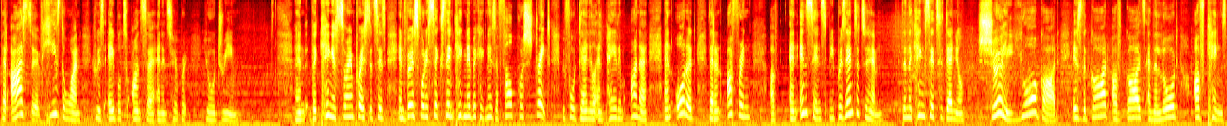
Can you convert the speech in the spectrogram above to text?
that I serve. He's the one who is able to answer and interpret your dream. And the king is so impressed. It says in verse 46 Then King Nebuchadnezzar fell prostrate before Daniel and paid him honor and ordered that an offering of an incense be presented to him. Then the king said to Daniel, Surely your God is the God of gods and the Lord of kings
